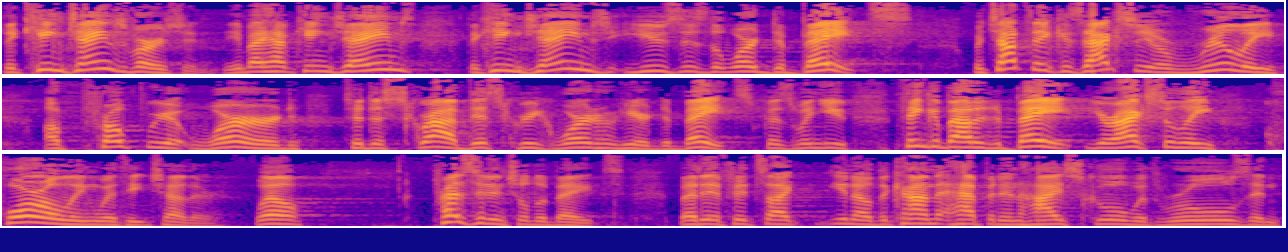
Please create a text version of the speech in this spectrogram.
The King James Version, anybody have King James? The King James uses the word debates, which I think is actually a really appropriate word to describe this Greek word here, debates. Because when you think about a debate, you're actually quarreling with each other. Well, presidential debates. But if it's like, you know, the kind that happened in high school with rules and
